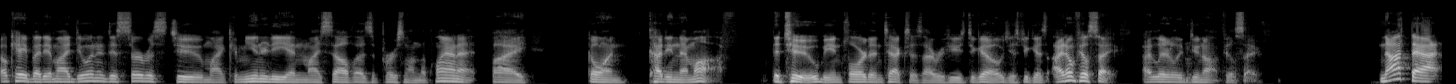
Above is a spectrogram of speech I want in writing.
okay, but am I doing a disservice to my community and myself as a person on the planet by going cutting them off? The two being Florida and Texas, I refuse to go just because I don't feel safe. I literally do not feel safe. Not that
